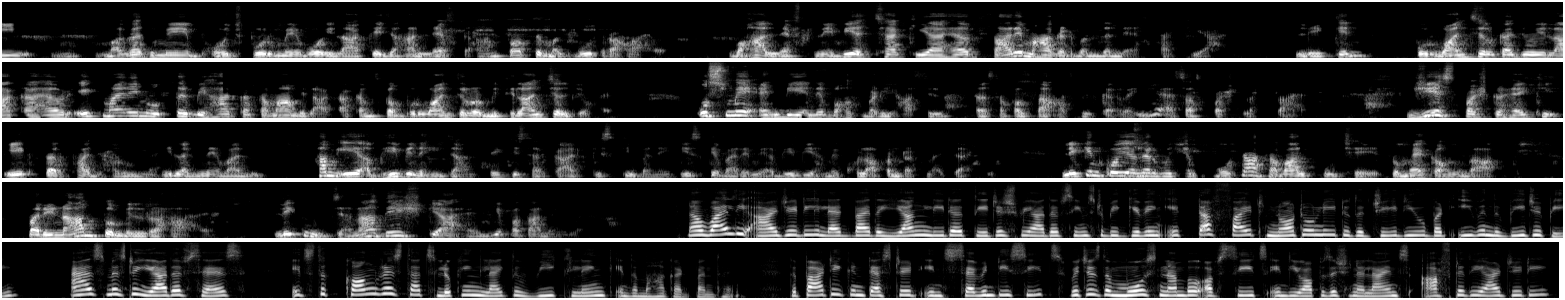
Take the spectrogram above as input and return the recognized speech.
मगध में भोजपुर में वो इलाके जहाँ लेफ़्ट आमतौर पे मज़बूत रहा है। वहाँ लेफ़्ट ने भी अच्छा किया है और सारे महागठबंधन ने अच्छा किया है। लेकिन पूर्वांचल का जो इलाका है और एक मायने में उत्तर बिहार का तमाम इलाका कम से कम पूर्वांचल और मिथिलांचल जो है उसमें एनडीए ने बहुत बड़ी हासिल सफलता हासिल कर रही है ऐसा स्पष्ट लगता है। ये स्पष्ट है कि एक तरफा झाड़ू नहीं लगने वाली। हम ये अभी भी नहीं जानते कि सरकार किसकी बनेगी इसके बारे में अभी भी हमें खुलापन रखना चाहिए। लेकिन कोई अगर मुझे मोटा सवाल पूछे तो मैं कहूँगा परिणाम तो मिल रहा है लेकिन जनादेश क्या है ये पता नहीं Now, while the RJD, led by the young leader Tejashwi Yadav, seems to be giving a tough fight not only to the JDU but even the BJP, as Mr. Yadav says, it's the Congress that's looking like the weak link in the Mahagathbandhan. The party contested in 70 seats, which is the most number of seats in the opposition alliance after the RJD.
